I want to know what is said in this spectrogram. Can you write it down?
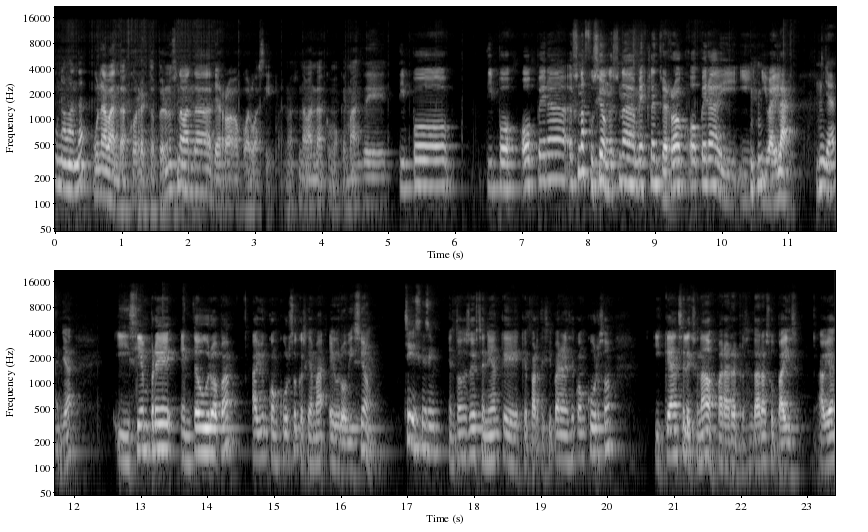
Una banda. Una banda, correcto, pero no es una banda de rock o algo así, pues, ¿no? Es una banda como que más de tipo, tipo ópera, es una fusión, es una mezcla entre rock, ópera y, y- y bailar, Ya. ¿ya? Y siempre en toda Europa hay un concurso que se llama Eurovisión. Sí, sí, sí. Entonces ellos tenían que, que participar en ese concurso y quedan seleccionados para representar a su país. Había,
